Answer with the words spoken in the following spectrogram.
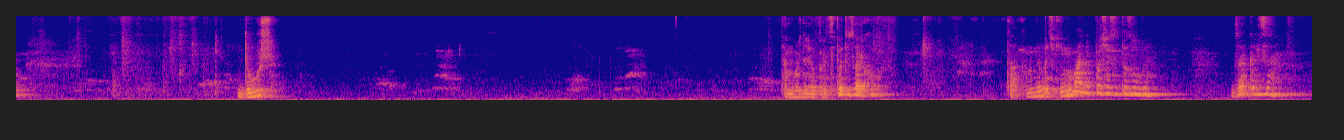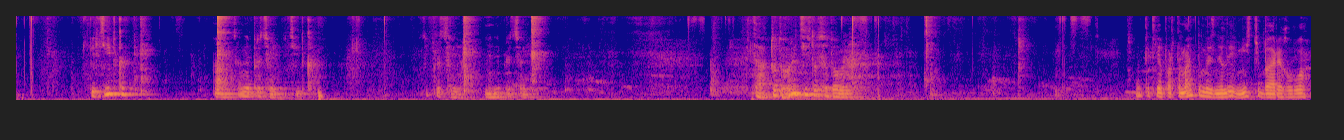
Душ. Можна його прицепити зверху. Так, невеличкий умивальник почистити зуби. Дзеркальце. Підсвітка. А, це не працює підсвітка. Це працює. Ні, не працює. Так, тут горить світло, все добре. Ось такі апартаменти ми зняли в місті Берегово.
